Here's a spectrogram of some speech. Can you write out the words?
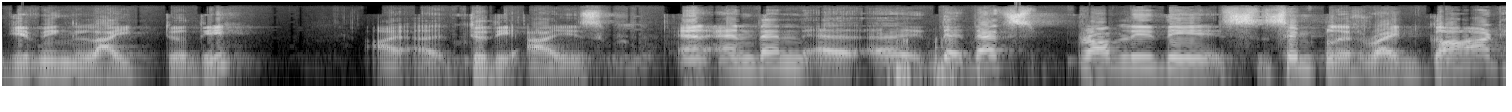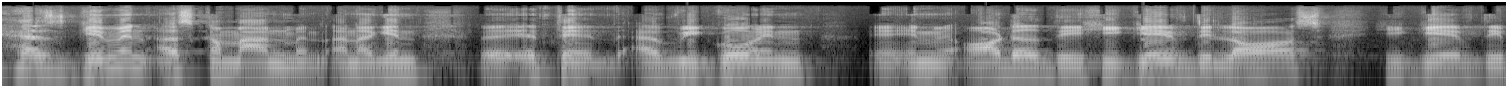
giving light to the uh, to the eyes. And and then uh, uh, th- that's probably the simplest right? God has given us commandment. And again uh, uh, we go in in order. The, he gave the laws, he gave the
